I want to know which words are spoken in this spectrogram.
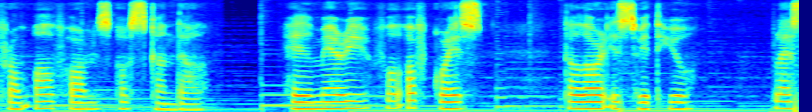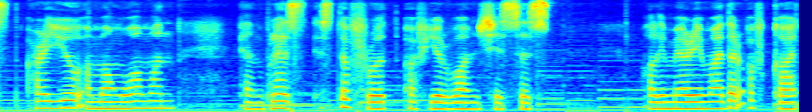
from all forms of scandal. Hail Mary, full of grace, the Lord is with you. Blessed are you among women, and blessed is the fruit of your womb, Jesus. Holy Mary, Mother of God,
